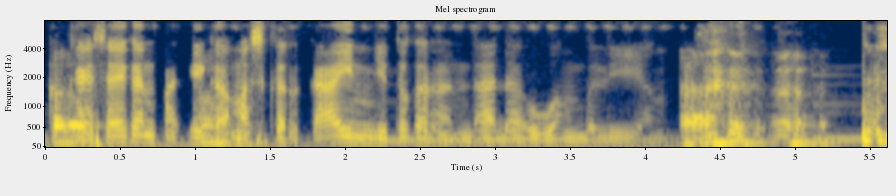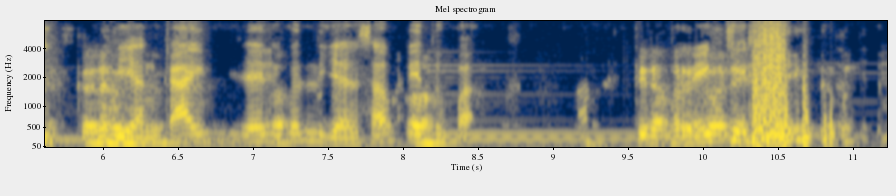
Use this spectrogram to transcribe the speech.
kalau Kayak saya kan pakai Oh. kak masker kain gitu karena ndak ada uang beli yang Ah. kalau yang kain saya beli jangan sampai Oh. tuh pak. tidak berguna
